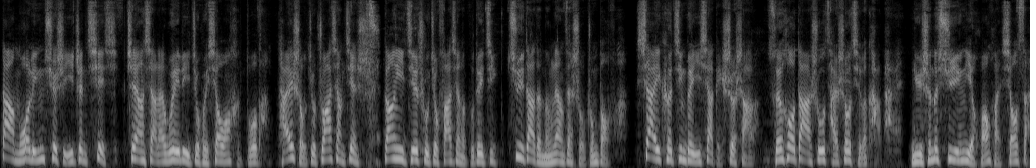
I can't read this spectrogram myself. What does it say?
大魔灵却是一阵窃喜。这样下来，威力就会消亡很多吧？抬手就抓向剑矢，刚一接触就发现了不对劲，巨大的能量在手中爆发，下一刻竟被一下给射杀了。随后，大叔才收起了卡牌，女神的虚影也缓缓消散。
